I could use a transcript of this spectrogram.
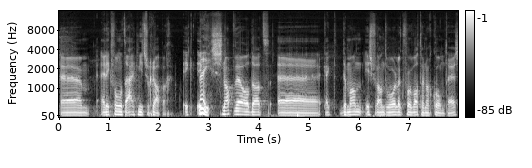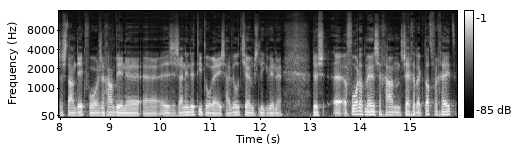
Ehm, en ik vond het eigenlijk niet zo grappig. Ik, ik Nee. snap wel dat... eh, kijk, de man is verantwoordelijk voor wat er nog komt. Hè. Ze staan dik voor, ze gaan winnen. eh, ze zijn in de titelrace. Hij wil de Champions League winnen. Dus voordat mensen gaan zeggen dat ik dat vergeet,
